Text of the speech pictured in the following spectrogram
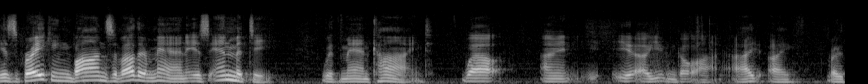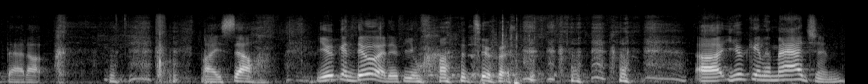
His breaking bonds of other men is enmity with mankind. Well, I mean, you, you can go on. I, I wrote that up. myself. You can do it if you want to do it. uh, you can imagine,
